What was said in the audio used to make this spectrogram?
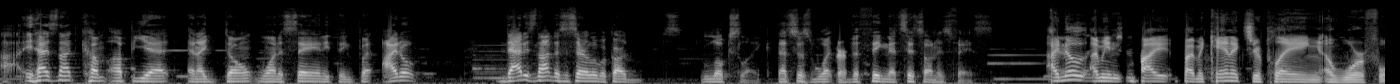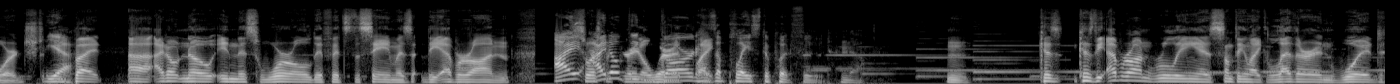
uh, it has not come up yet, and I don't want to say anything. But I don't. That is not necessarily what guard looks like. That's just what Sure. the thing that sits on his face. I know. I mean, by by mechanics, you're playing a Warforged. Yeah. But uh, I don't know in this world if it's the same as the Eberron. I I don't think material where it's guard has a place to put food. No. Because because the Eberron ruling is something like leather and wood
